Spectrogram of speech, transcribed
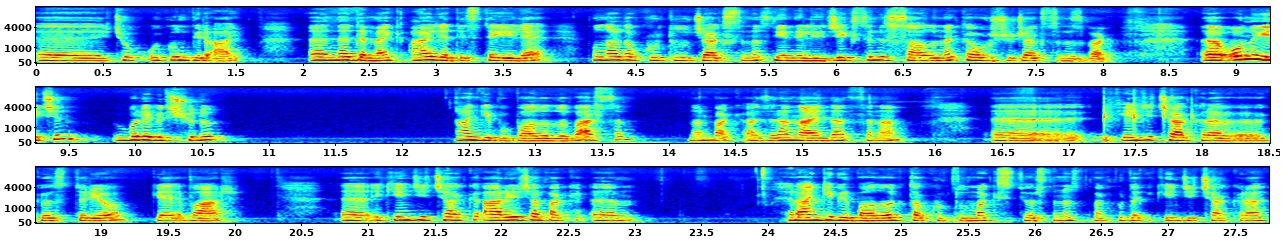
e, çok uygun bir ay. E, ne demek? Aile desteğiyle bunlardan kurtulacaksınız, yenileyeceksiniz, sağlığına kavuşacaksınız bak. E, onun için böyle bir düşünün. Hangi bu bağlılığı varsa bunlar bak Haziran ayında sana e, ikinci çakra e, gösteriyor var. E, ikinci çakra ayrıca bak e, herhangi bir bağlılıkta kurtulmak istiyorsunuz. Bak burada ikinci çakra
